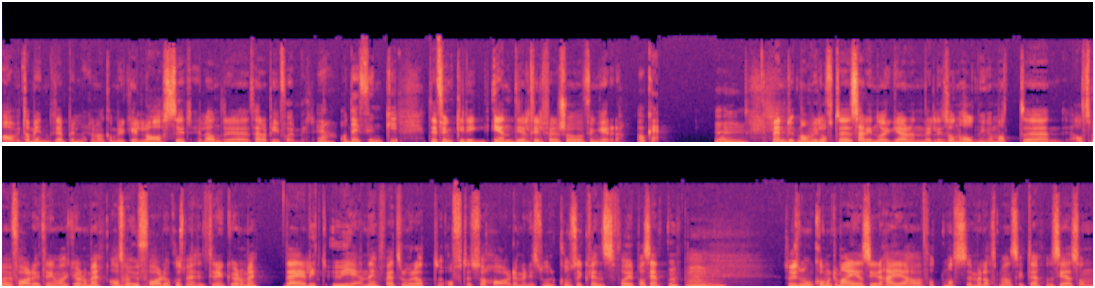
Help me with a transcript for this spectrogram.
A-vitamin, f.eks. eller man kan bruke laser eller andre terapiformer. ja. Og det funker? Det funker I en del tilfeller så fungerer det. Ok. Men man vil ofte, særlig i Norge, er det en veldig sånn holdning om at uh, alt som er ufarlig, trenger man ikke gjøre noe med. Alt som er ufarlig og kosmetisk, trenger man ikke gjøre noe med. Det er jeg litt uenig for jeg tror at ofte så har det en veldig stor konsekvens for pasienten. Så hvis noen kommer til meg og sier hei, jeg har fått masse melasma i ansiktet, så sier jeg sånn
